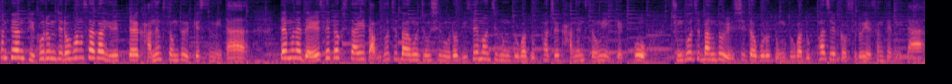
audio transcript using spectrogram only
한편 비구름 뒤로 황사가 유입될 가능성도 있겠습니다. 때문에 내일 새벽 사이 남부지방을 중심으로 미세먼지 농도가 높아질 가능성이 있겠고 중부지방도 일시적으로 농도가 높아질 것으로 예상됩니다.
